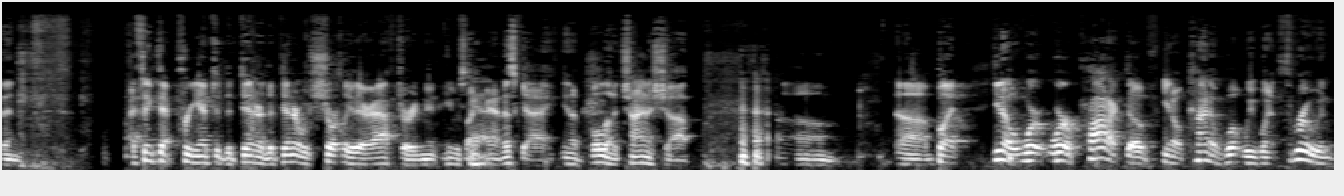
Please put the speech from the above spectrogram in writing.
and I think that preempted the dinner. The dinner was shortly thereafter, and he was like, yeah. "Man, this guy, you know, bull in a china shop." um, uh, but you know, we're we're a product of you know kind of what we went through, and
